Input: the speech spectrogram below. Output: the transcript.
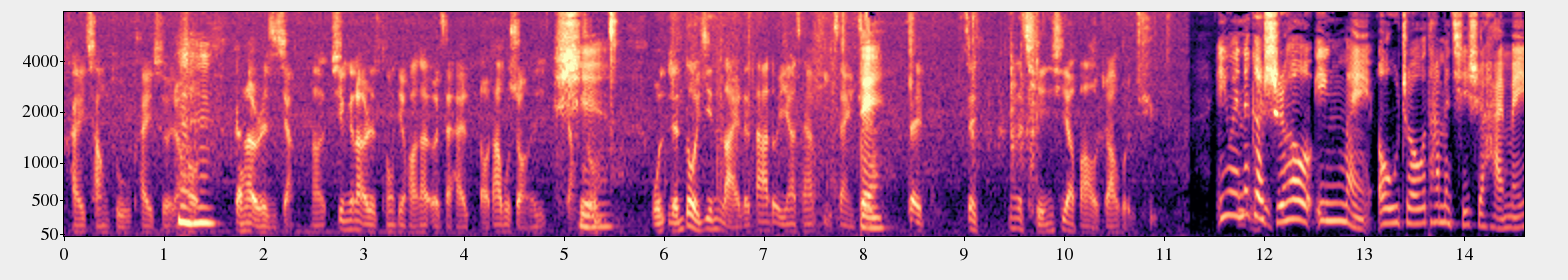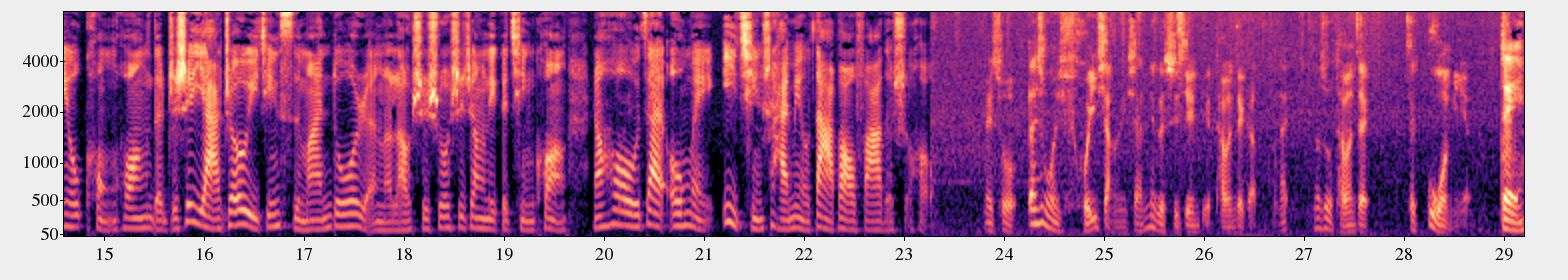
开长途开车，然后跟她儿子讲，然后先跟她儿子通电话，她儿子还老大不爽的讲说：“我人都已经来了，大家都一样参加比赛，对，在在那个前夕要把我抓回去。”因为那个时候，英美、欧洲他们其实还没有恐慌的，只是亚洲已经死蛮多人了。老实说，是这样的一个情况。然后在欧美，疫情是还没有大爆发的时候。没错，但是我回想一下那个时间点，台湾在干嘛？哎，那时候台湾在在过年。对，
